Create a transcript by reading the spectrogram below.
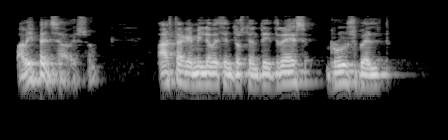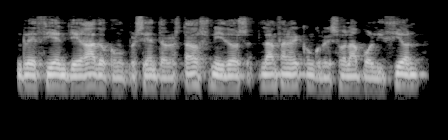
¿Habéis pensado eso? Hasta que en 1933 Roosevelt, recién llegado como presidente de los Estados Unidos, lanza en el Congreso la abolición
